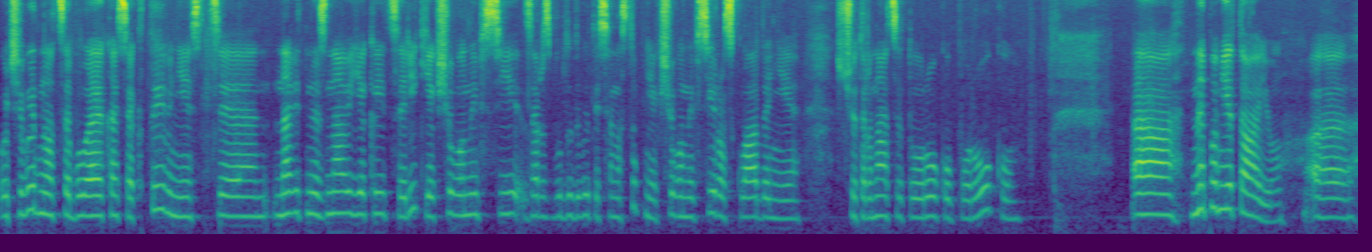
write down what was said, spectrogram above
Очевидно, це була якась активність. Е, Навіть не знаю, який це рік. Якщо вони всі зараз буду дивитися наступні, якщо вони всі розкладені з 2014 року по року. Е, Не пам'ятаю, Е,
